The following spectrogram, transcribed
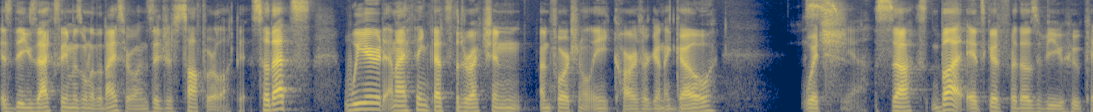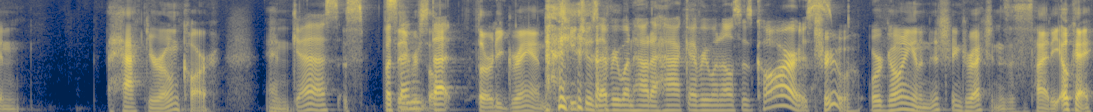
is the exact same as one of the nicer ones. They just software locked it. So that's weird and I think that's the direction unfortunately cars are going to go, which yeah. sucks, but it's good for those of you who can hack your own car and Guess. But then that 30 grand. teaches everyone how to hack everyone else's cars. True. We're going in an interesting direction as a society. Okay.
